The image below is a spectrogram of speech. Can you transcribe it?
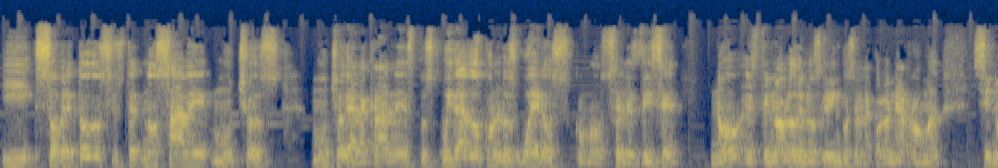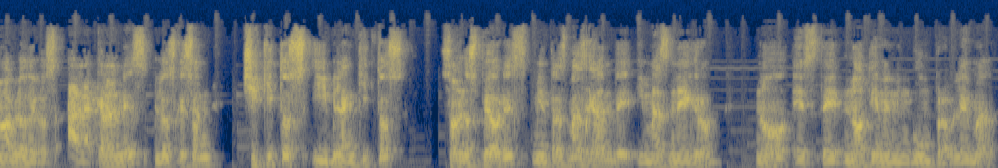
y sobre todo si usted no sabe muchos mucho de alacranes, pues cuidado con los güeros, como se les dice, ¿no? Este, no hablo de los gringos en la colonia Roma, sino hablo de los alacranes, los que son chiquitos y blanquitos, son los peores. Mientras más grande y más negro, ¿no? Este, no tiene ningún problema,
